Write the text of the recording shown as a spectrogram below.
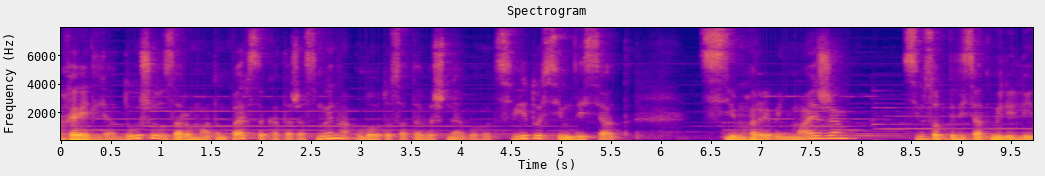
Гель для душу з ароматом персика та жасмина, лотоса та вишневого цвіту 77 гривень майже 750 мл.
